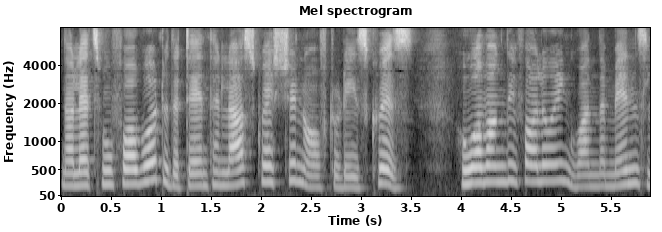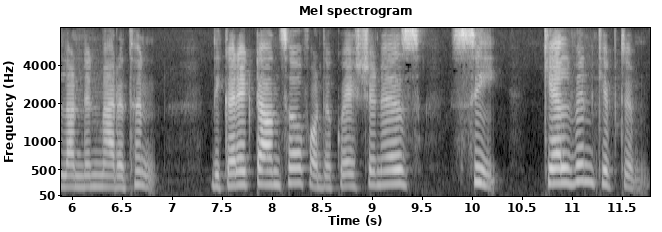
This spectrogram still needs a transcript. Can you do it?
Now let's move forward to the 10th and last question of today's quiz. Who among the following won the men's London Marathon? The correct answer for the question is C. Kelvin Kiptum.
